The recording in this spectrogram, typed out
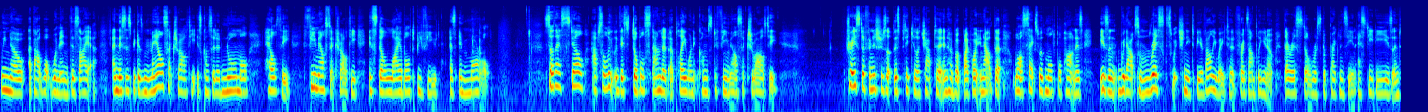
we know about what women desire. And this is because male sexuality is considered normal, healthy. Female sexuality is still liable to be viewed as immoral. So there's still absolutely this double standard at play when it comes to female sexuality. Traister finishes up this particular chapter in her book by pointing out that while sex with multiple partners isn't without some risks which need to be evaluated, for example, you know, there is still risk of pregnancy and STDs and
